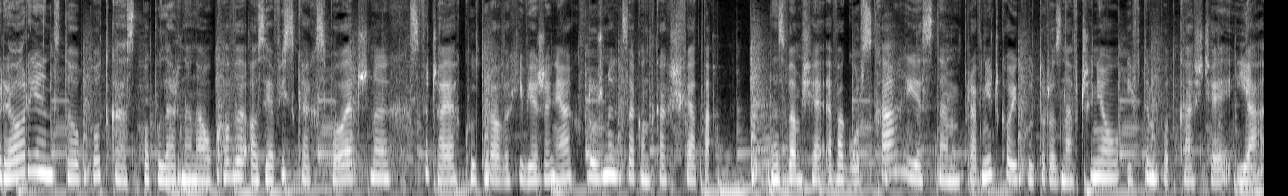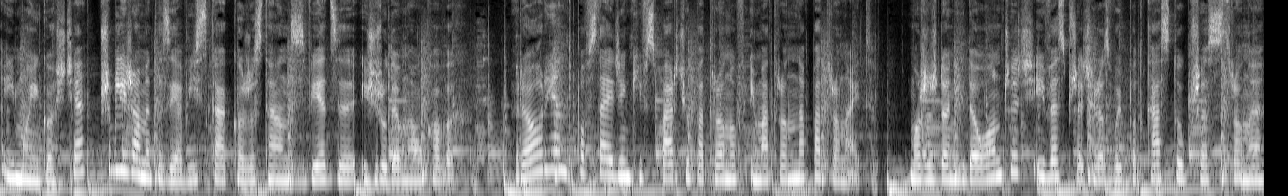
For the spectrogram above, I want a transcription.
Reorient to podcast popularno-naukowy o zjawiskach społecznych, zwyczajach kulturowych i wierzeniach w różnych zakątkach świata. Nazywam się Ewa Górska, jestem prawniczką i kulturoznawczynią i w tym podcaście ja i moi goście przybliżamy te zjawiska, korzystając z wiedzy i źródeł naukowych. Reorient powstaje dzięki wsparciu patronów i matron na Patronite. Możesz do nich dołączyć i wesprzeć rozwój podcastu przez stronę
